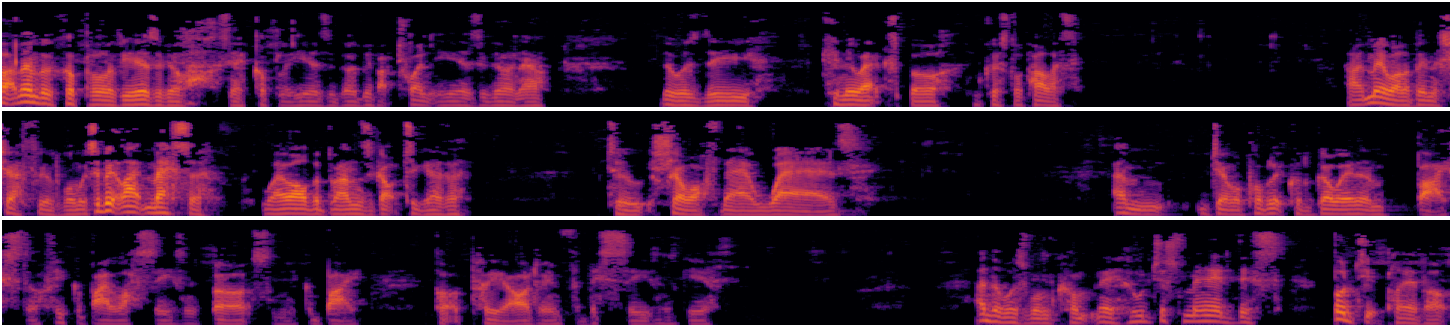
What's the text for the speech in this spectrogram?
But I remember a couple of years ago, I'll say a couple of years ago, it'd be about 20 years ago now, there was the Canoe Expo in Crystal Palace. It may well have been the Sheffield one, which is a bit like Messe, where all the brands got together to show off their wares. And general public could go in and buy stuff. You could buy last season's boats, and you could buy put a pre-order in for this season's gear. And there was one company who just made this budget playboat.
